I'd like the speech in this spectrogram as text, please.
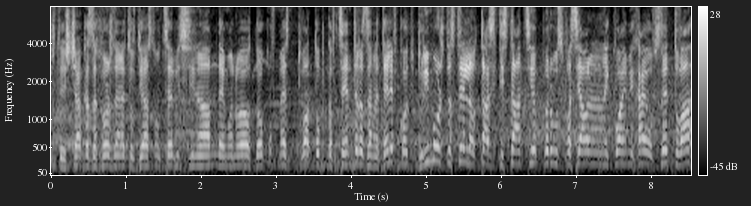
Ще изчака захождането в дясно от себе си на Емануел Токов. Вместо това топка в центъра за Неделев, който дори може да стреля от тази дистанция. Първо спасяване на Николай Михайлов. След това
